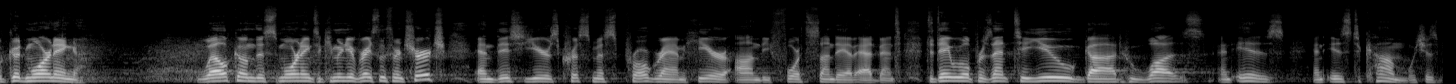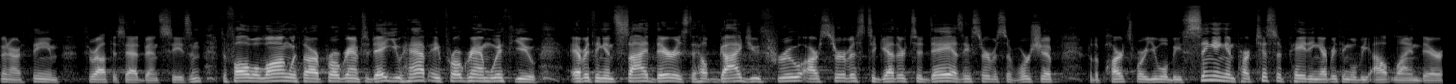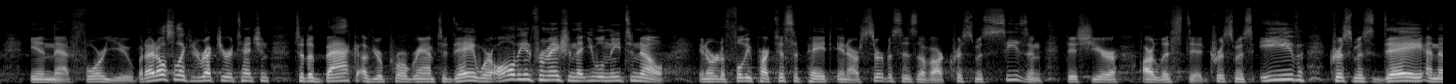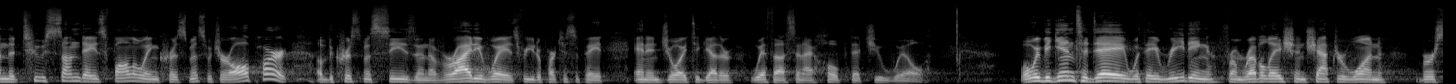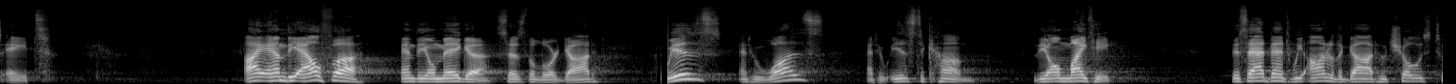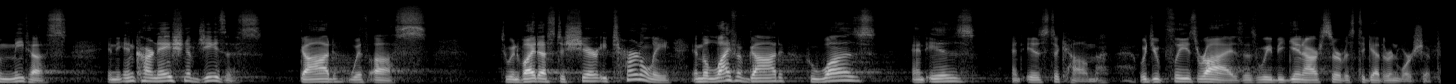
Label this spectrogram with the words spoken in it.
Well, good morning. Welcome this morning to Community of Grace Lutheran Church and this year's Christmas program here on the fourth Sunday of Advent. Today we will present to you God who was and is and is to come, which has been our theme throughout this Advent season. To follow along with our program today, you have a program with you. Everything inside there is to help guide you through our service together today as a service of worship. For the parts where you will be singing and participating, everything will be outlined there in that for you. But I'd also like to direct your attention to the back of your program today, where all the information that you will need to know in order to fully participate in our services of our Christmas season this year are listed Christmas Eve, Christmas Day, and then the two Sundays following Christmas, which are all part of the Christmas season, a variety of ways for you to participate and enjoy together with us, and I hope that you will. Well, we begin today with a reading from Revelation chapter 1, verse 8. I am the Alpha and the Omega, says the Lord God, who is and who was and who is to come, the Almighty. This Advent, we honor the God who chose to meet us in the incarnation of Jesus, God with us, to invite us to share eternally in the life of God who was and is and is to come. Would you please rise as we begin our service together in worship?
